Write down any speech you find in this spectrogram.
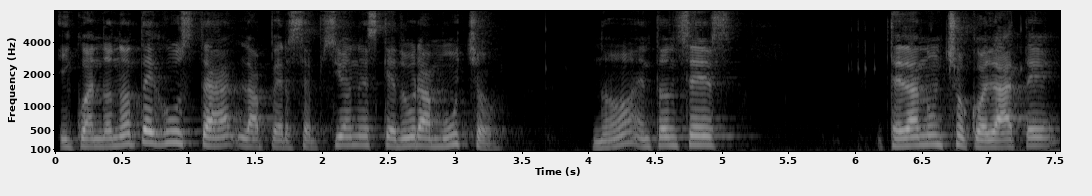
Y cuando no te gusta, la percepción es que dura mucho, ¿no? Entonces, te dan un chocolate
